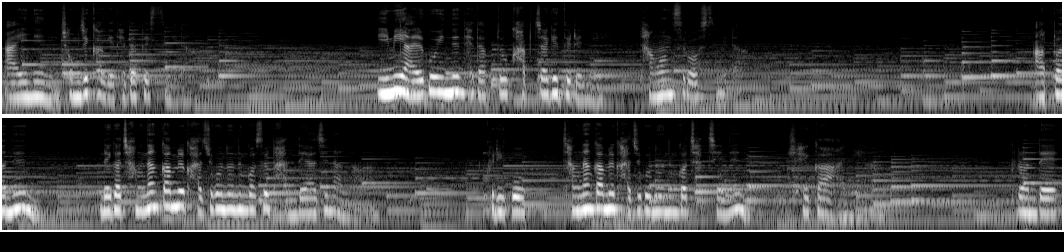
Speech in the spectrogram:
아이는 정직하게 대답했습니다. 이미 알고 있는 대답도 갑자기 들으니 당황스러웠습니다. 아빠는 내가 장난감을 가지고 노는 것을 반대하진 않아. 그리고 장난감을 가지고 노는 것 자체는 죄가 아니야. 그런데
